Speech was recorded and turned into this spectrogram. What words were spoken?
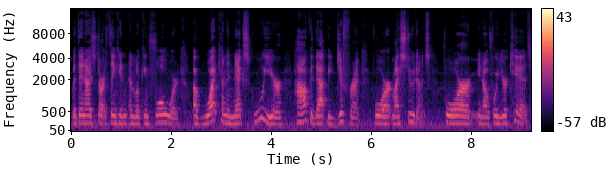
but then I start thinking and looking forward of what can the next school year, how could that be different for my students? for you know for your kids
